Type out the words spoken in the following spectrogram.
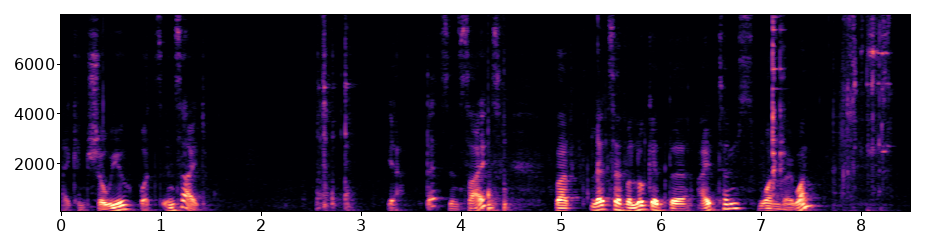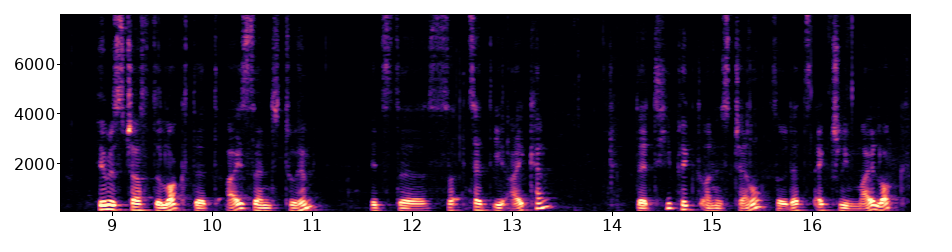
I can show you what's inside. Yeah, that's inside. But let's have a look at the items one by one. Here is just the lock that I sent to him. It's the ZI IKON that he picked on his channel. So that's actually my lock.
